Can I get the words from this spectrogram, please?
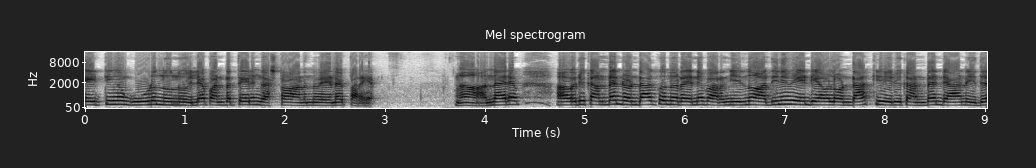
റേറ്റിംഗും കൂടുന്നൊന്നുമില്ല. പണ്ടത്തേലും കഷ്ടമാണെന്ന് വേണേൽ പറയാം. ആ അന്നേരം ഒരു കണ്ടന്റ് ഉണ്ടാക്കുമെന്ന് എന്നെ പറഞ്ഞിരുന്നു. അതിനു വേണ്ടി അവൾ ഉണ്ടാക്കിയ ഒരു കണ്ടന്റാണ് ഇത്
